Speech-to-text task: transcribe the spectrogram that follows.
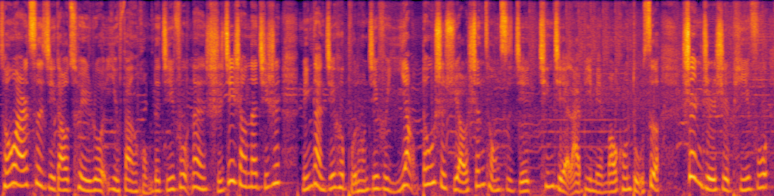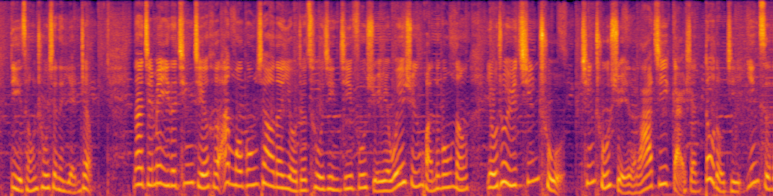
从而刺激到脆弱易泛红的肌肤。那实际上呢，其实敏感肌和普通肌肤一样，都是需要深层次洁清洁来避免毛孔堵塞，甚至是皮肤底层出现的炎症。那洁面仪的清洁和按摩功效呢，有着促进肌肤血液微循环的功能，有助于清除清除血液的垃圾，改善痘痘肌。因此，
